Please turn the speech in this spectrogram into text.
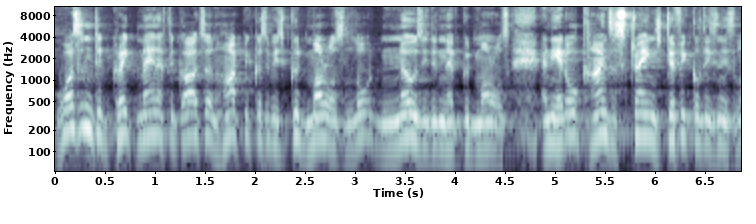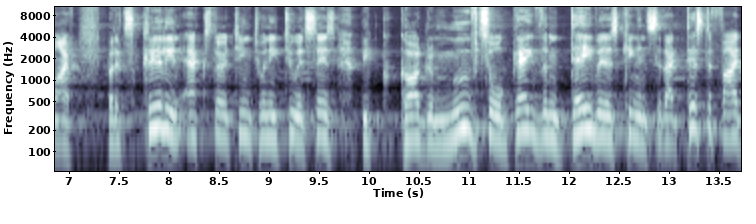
wasn't a great man after God's own heart because of his good morals. Lord knows he didn't have good morals. And he had all kinds of strange difficulties in his life. But it's clearly in Acts 13 22, it says, God removed Saul, gave them David as king and said, I testified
